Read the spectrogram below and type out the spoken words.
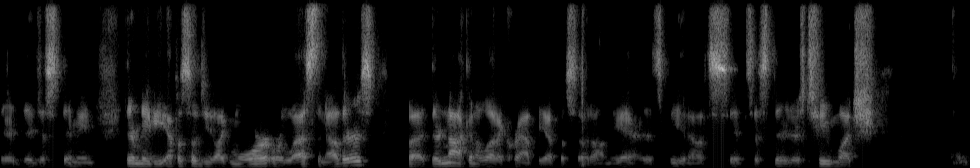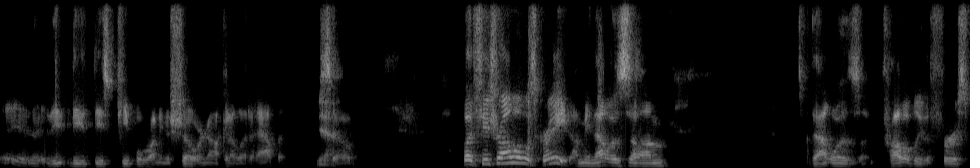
They're, they're, just, I mean, there may be episodes you like more or less than others, but they're not going to let a crappy episode on the air. It's, you know, it's, it's just, there, there's too much, these people running a show are not going to let it happen. Yeah. So but Futurama was great. I mean, that was um, that was probably the first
